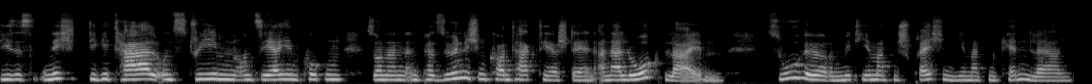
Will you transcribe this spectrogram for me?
dieses nicht digital und streamen und Serien gucken, sondern einen persönlichen Kontakt herstellen, analog bleiben, zuhören, mit jemandem sprechen, jemanden kennenlernen,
